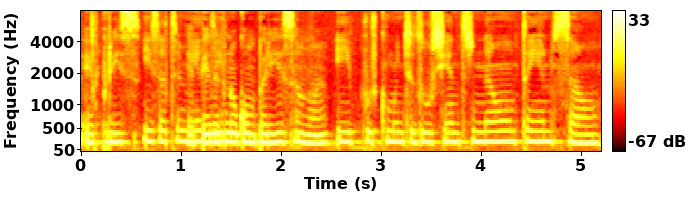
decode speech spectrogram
É por isso? Exatamente. É pena que não compareçam, não é? E porque muitos adolescentes não têm a noção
